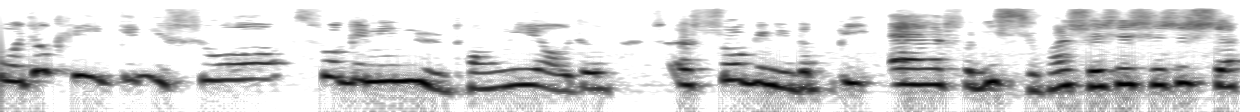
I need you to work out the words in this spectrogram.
我就可以给你说说给你女朋友，就呃说给你的 BF，你喜欢谁谁谁谁谁，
